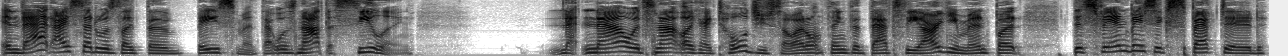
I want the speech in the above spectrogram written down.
and that i said was like the basement that was not the ceiling now it's not like i told you so i don't think that that's the argument but this fan base expected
